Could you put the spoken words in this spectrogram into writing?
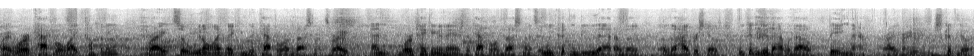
right? We're a capital light company, right? So we don't like making big capital investments, right? And we're taking advantage of the capital investments, and we couldn't do that of the of the hyperscalers. We couldn't do that without being there, right? Right. We we just couldn't do it.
